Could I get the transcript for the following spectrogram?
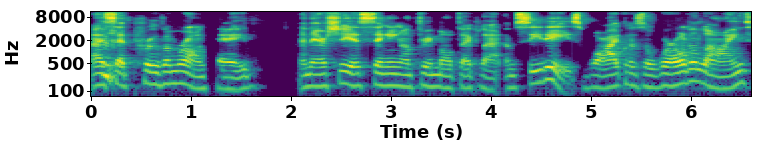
I hmm. said, Prove them wrong, babe. And there she is singing on three multi platinum CDs. Why? Because the world aligned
